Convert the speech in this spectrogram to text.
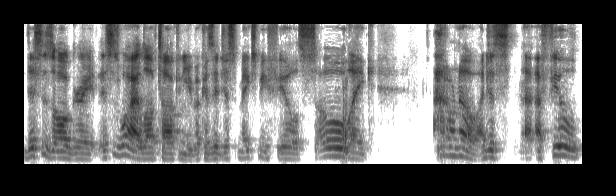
this is all great. This is why I love talking to you because it just makes me feel so like, I don't know. I just, I feel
